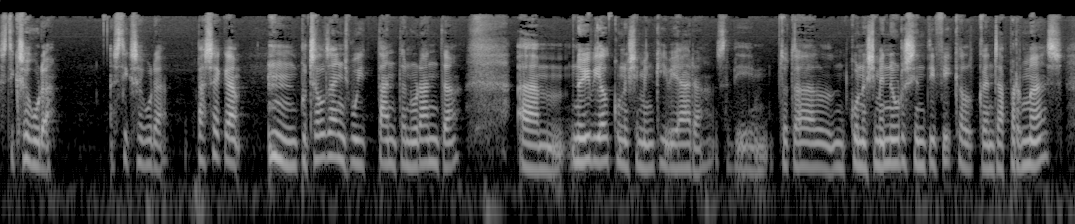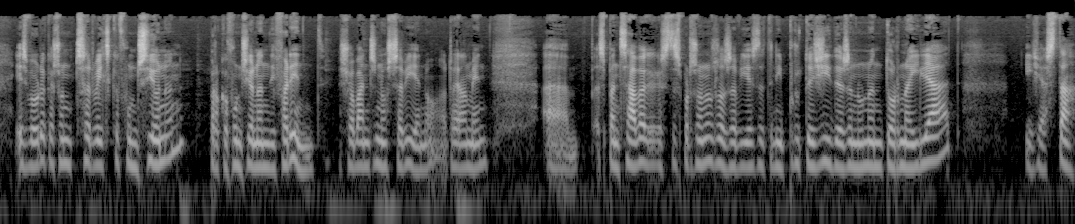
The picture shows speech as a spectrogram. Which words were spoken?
Estic segura, estic segura. Passa que potser als anys 80-90 um, no hi havia el coneixement que hi havia ara. És a dir, tot el coneixement neurocientífic el que ens ha permès és veure que són cervells que funcionen, però que funcionen diferent. Això abans no es sabia, no? Realment uh, es pensava que aquestes persones les havies de tenir protegides en un entorn aïllat i ja està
